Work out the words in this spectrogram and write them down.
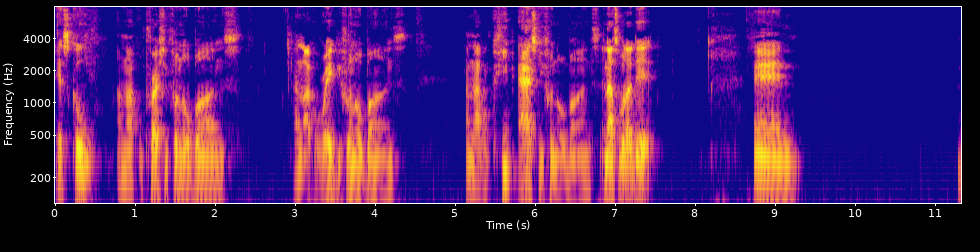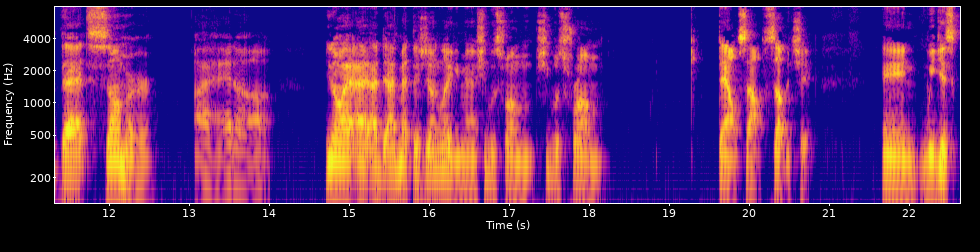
It's cool. I'm not gonna press you for no buns. I'm not gonna rape you for no buns. I'm not gonna keep asking you for no buns. And that's what I did. And that summer, I had uh, you know, I, I I met this young lady, man. She was from she was from down south, southern chick, and we just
